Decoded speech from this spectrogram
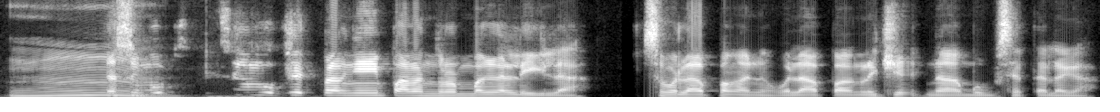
Mm. Tapos yung move, yung moveset pa lang niya yung parang normal na Layla. So wala pang ano, wala pang legit na moveset talaga.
